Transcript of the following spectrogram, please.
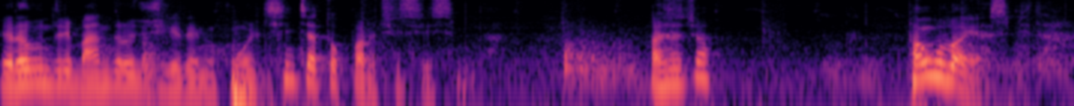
여러분들이 만들어 주시게 되면 공을 진짜 똑바로 칠 수 있습니다. 아셨죠? 방구방이었습니다.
